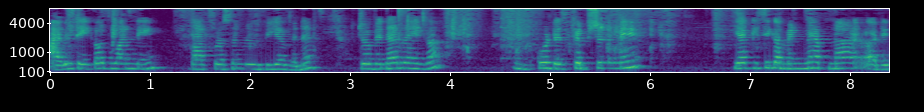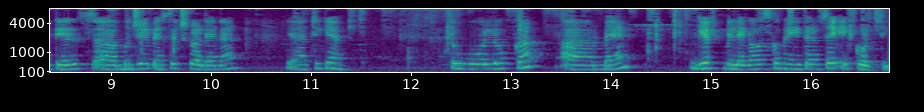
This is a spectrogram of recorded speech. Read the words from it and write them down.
I will take out one name that person will be a winner जो विनर रहेगा उसको डिस्क्रिप्शन में या किसी कमेंट में अपना डिटेल्स मुझे मैसेज कर देना है। या ठीक है? तो वो लोग का आ, मैं गिफ्ट मिलेगा उसको मेरी तरफ़ से एक कुर्ती।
